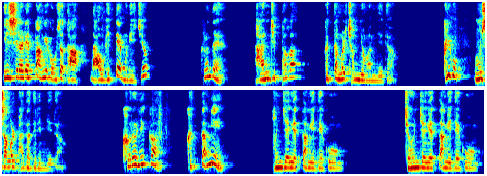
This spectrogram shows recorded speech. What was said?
이스라엘의 빵이 거기서 다 나오기 때문이죠. 그런데 반지파가 그 땅을 점령합니다. 그리고 우상을 받아들입니다. 그러니까 그 땅이 분쟁의 땅이 되고 전쟁의 땅이 되고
